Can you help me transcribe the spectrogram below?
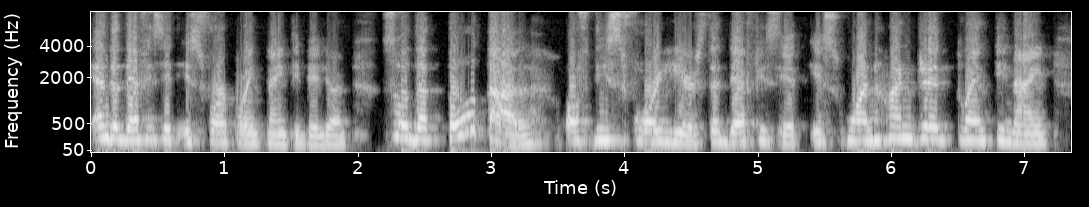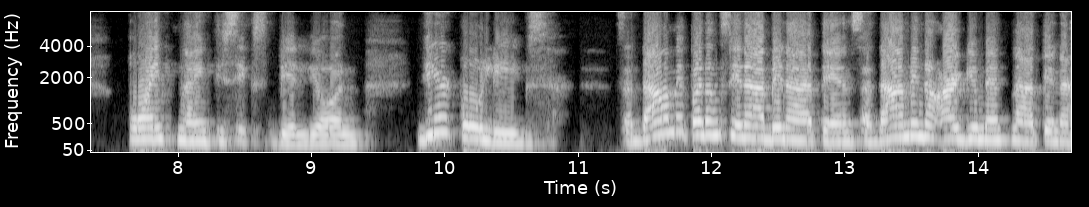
And the deficit is 4.90 billion. So the total of these four years, the deficit is 129.96 billion. Dear colleagues, sa dami pa ng sinabi natin, sa dami ng argument natin na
